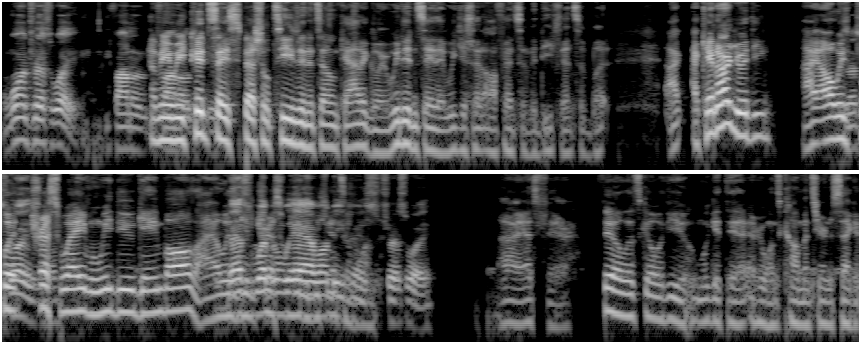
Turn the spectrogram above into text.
I'm going Tress Way. Final. I mean, final we could say special teams in its own category. We didn't say that. We just said offensive and defensive, but I, I can't argue with you. I always Tress put Way, Tress Way when we do game balls. I always best give weapon Tress we Way have on defense. One. Tress Way. All right, that's fair. Phil, let's go with you. We'll get to everyone's comments here in a second.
